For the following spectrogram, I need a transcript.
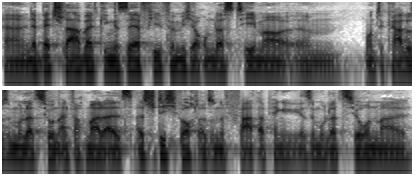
Äh, in der Bachelorarbeit ging es sehr viel für mich auch um das Thema ähm, Monte Carlo Simulation einfach mal als, als Stichwort, also eine fahrtabhängige Simulation mal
